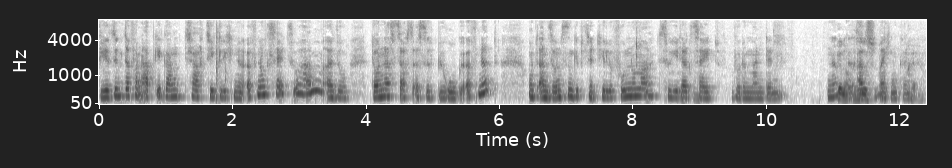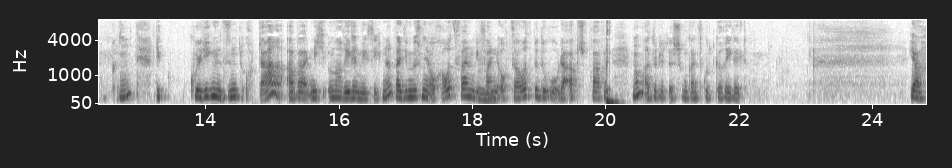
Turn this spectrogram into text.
Wir sind davon abgegangen, tagtäglich eine Öffnungszeit zu haben. Also donnerstags ist das Büro geöffnet und ansonsten gibt es eine Telefonnummer. Zu jeder Zeit würde man denn ne, Genau, also absprechen können. okay, okay. Hm? Die Kollegen sind auch da, aber nicht immer regelmäßig, ne? weil die müssen ja auch rausfahren, Mhm. die fahren ja auch zu Hausbesuche oder Absprachen. Ne? Also das ist schon ganz gut geregelt. Ja,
